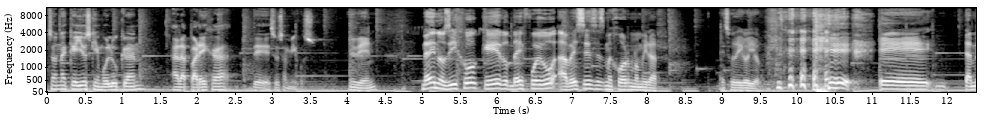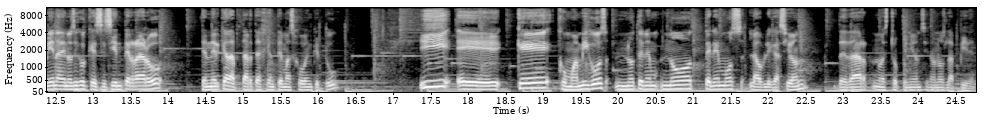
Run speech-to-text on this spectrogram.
son aquellos que involucran a la pareja de sus amigos. Muy bien. Nadie nos dijo que donde hay fuego a veces es mejor no mirar. Eso digo yo. Eh, también nadie nos dijo que se siente raro tener que adaptarte a gente más joven que tú. Y eh, que como amigos no, tenemos no tenemos la obligación de dar nuestra opinión si no nos la piden.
